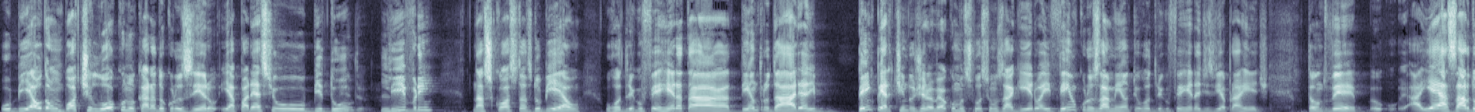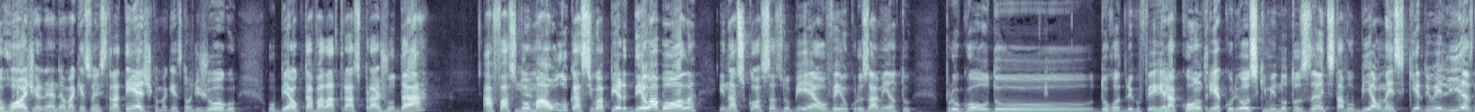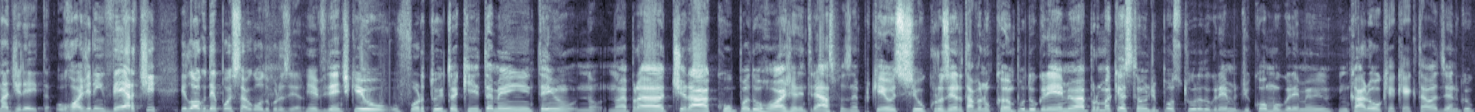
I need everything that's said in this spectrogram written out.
o Biel dá um bote louco no cara do Cruzeiro e aparece o Bidu, livre nas costas do Biel. O Rodrigo Ferreira tá dentro da área ali, bem pertinho do Jeromel, como se fosse um zagueiro, aí vem o cruzamento e o Rodrigo Ferreira desvia pra rede. Então, tu vê, aí é azar do Roger, né? Não é uma questão estratégica, é uma questão de jogo. O Biel que tava lá atrás pra ajudar, afastou mal, o Lucas Silva perdeu a bola e nas costas do Biel vem o cruzamento pro gol do, do Rodrigo Ferreira contra. E é curioso que minutos antes estava o Biel na esquerda e o Elias na direita. O Roger inverte e logo depois sai o gol do Cruzeiro. E é evidente que o, o fortuito aqui também tem. o- Não, não é pra tirar a culpa do Roger, entre aspas, né? Porque se o Cruzeiro tava no campo do Grêmio, é por uma questão de postura do Grêmio, de como o Grêmio encarou, que é que tava dizendo que o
